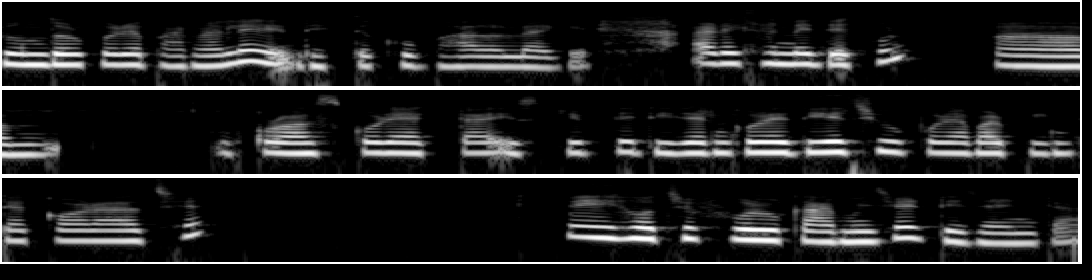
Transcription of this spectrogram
সুন্দর করে বানালে দেখতে খুব ভালো লাগে। আর এখানে দেখুন ক্রস করে একটা স্ট্রিপ দিয়ে ডিজাইন করে দিয়েছি, উপরে আবার পিনটা করা আছে। তো এই হচ্ছে ফুল কামিজের ডিজাইনটা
